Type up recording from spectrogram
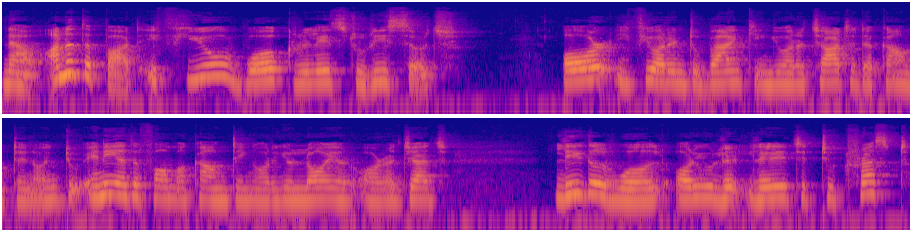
Now, another part, if your work relates to research, or if you are into banking, you are a chartered accountant, or into any other form of accounting, or you're a lawyer or a judge, legal world, or you related to trust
